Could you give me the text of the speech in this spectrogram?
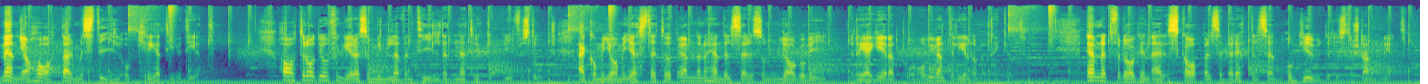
Men jag hatar med stil och kreativitet. Hatradion fungerar som min lilla ventil när trycket blir för stort. Här kommer jag med gäster ta upp ämnen och händelser som jag och vi reagerat på och vi ventilerar dem helt enkelt. Ämnet för dagen är skapelseberättelsen och Gud i största allmänhet.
